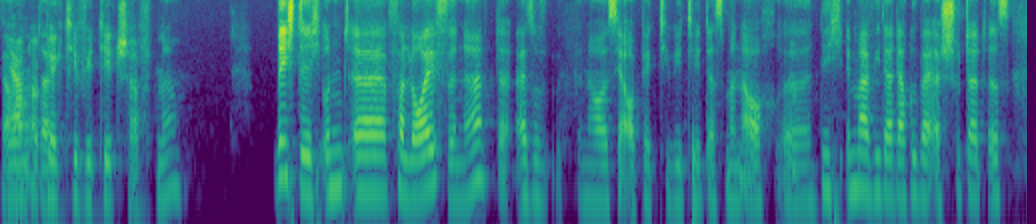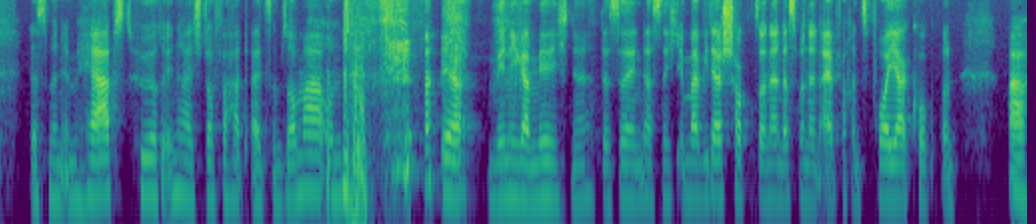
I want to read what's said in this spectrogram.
Ja, ja und, und Objektivität schafft, ne? Richtig, und äh, Verläufe, ne? Da, also genau ist ja Objektivität, dass man auch äh, nicht immer wieder darüber erschüttert ist, dass man im Herbst höhere Inhaltsstoffe hat als im Sommer und ja. weniger Milch, ne? Dass einen das nicht immer wieder schockt, sondern dass man dann einfach ins Vorjahr guckt und ah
